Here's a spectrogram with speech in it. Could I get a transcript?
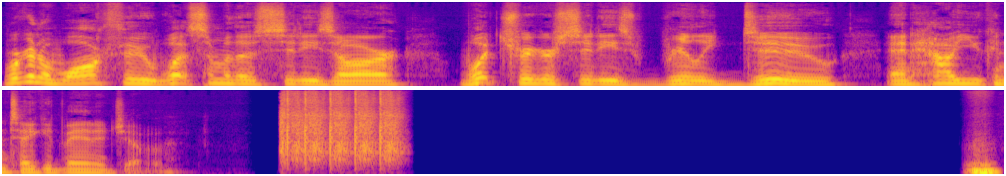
we're going to walk through what some of those cities are, what trigger cities really do, and how you can take advantage of them.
